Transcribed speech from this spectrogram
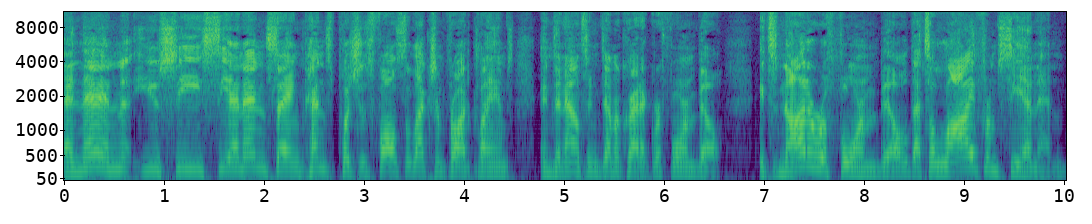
And then you see CNN saying Pence pushes false election fraud claims in denouncing Democratic reform bill. It's not a reform bill. That's a lie from CNN.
